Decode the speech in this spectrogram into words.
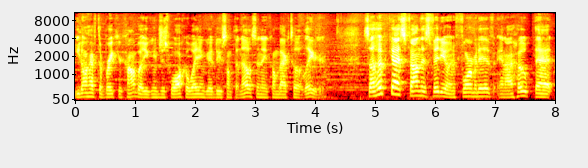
you don't have to break your combo. You can just walk away and go do something else and then come back to it later. So I hope you guys found this video informative and I hope that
